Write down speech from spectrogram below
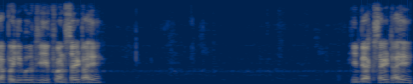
ह्या पहिली गोदडीची ही फ्रंट साईट आहे. ही बॅक साईट आहे.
